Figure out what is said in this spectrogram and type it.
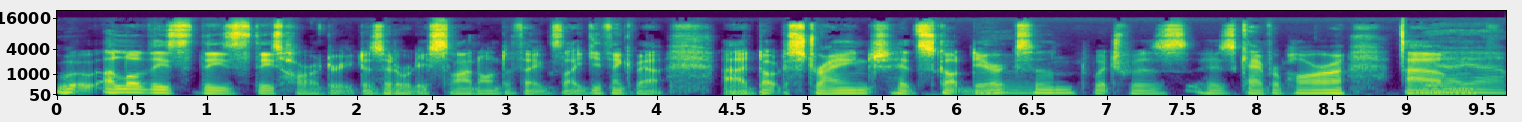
a lot of these these these horror directors had already signed on to things. Like you think about uh, Doctor Strange had Scott Derrickson, which was his came from horror. Um, yeah,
